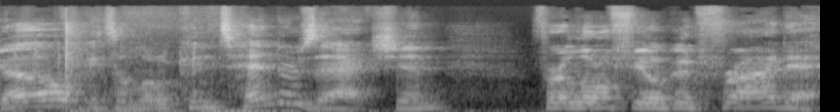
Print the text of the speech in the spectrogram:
go. It's a little contenders action for a little feel good Friday.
